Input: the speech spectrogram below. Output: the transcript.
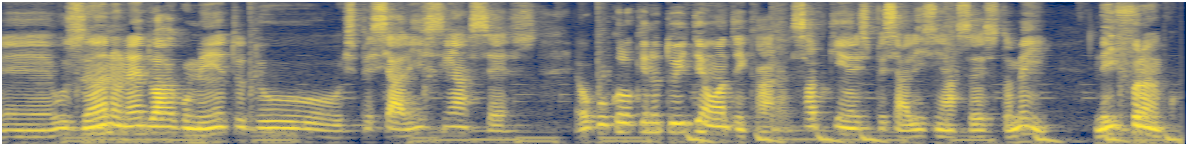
é, usando né, do argumento do especialista em acesso. É o que eu coloquei no Twitter ontem, cara. Sabe quem era especialista em acesso também? Ney Franco.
